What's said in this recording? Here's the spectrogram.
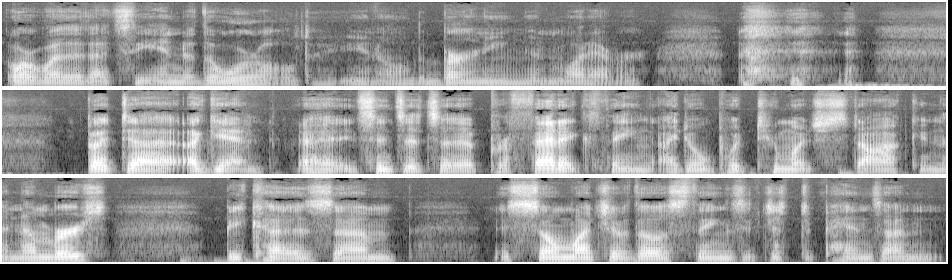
Or whether that's the end of the world, you know, the burning and whatever. but uh, again, uh, since it's a prophetic thing, I don't put too much stock in the numbers because um, so much of those things it just depends on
